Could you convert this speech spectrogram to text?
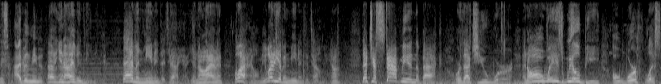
Listen, I've been meaning... Uh, you know, I've been meaning. I've been meaning to tell you. You know, I've been. What, homie? What have you been meaning to tell me, huh? That you stabbed me in the back, or that you were and always will be a worthless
